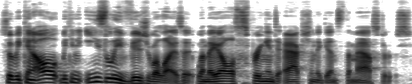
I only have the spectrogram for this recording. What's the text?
so we can all we can easily visualize it when they all spring into action against the masters.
